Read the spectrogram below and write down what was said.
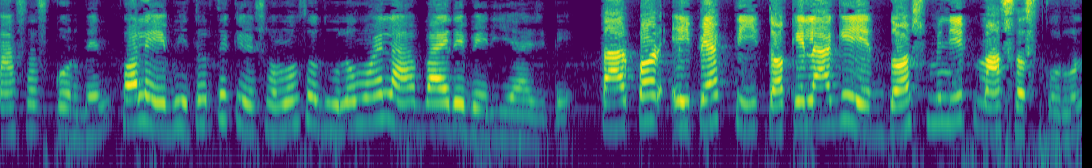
মাসাজ করবেন, ফলে ভেতর থেকে সমস্ত ধুলো ময়লা বাইরে বেরিয়ে আসবে। তারপর এই প্যাকটি ত্বকে লাগিয়ে দশ মিনিট মাসাজ করুন।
